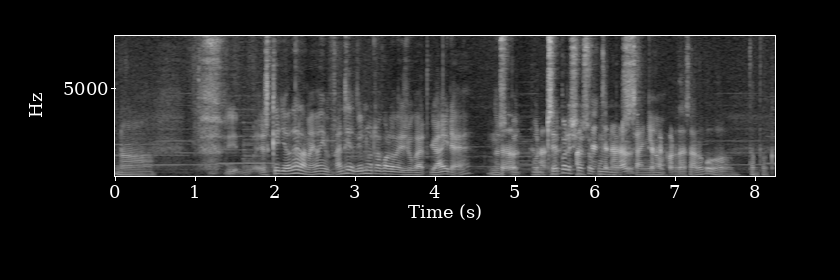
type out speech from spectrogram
no... És que jo de la meva infància, tio, no recordo haver jugat gaire, eh? No sé, Però, pot, potser per això sóc un general, senyor. Te'n recordes alguna cosa o tampoc?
